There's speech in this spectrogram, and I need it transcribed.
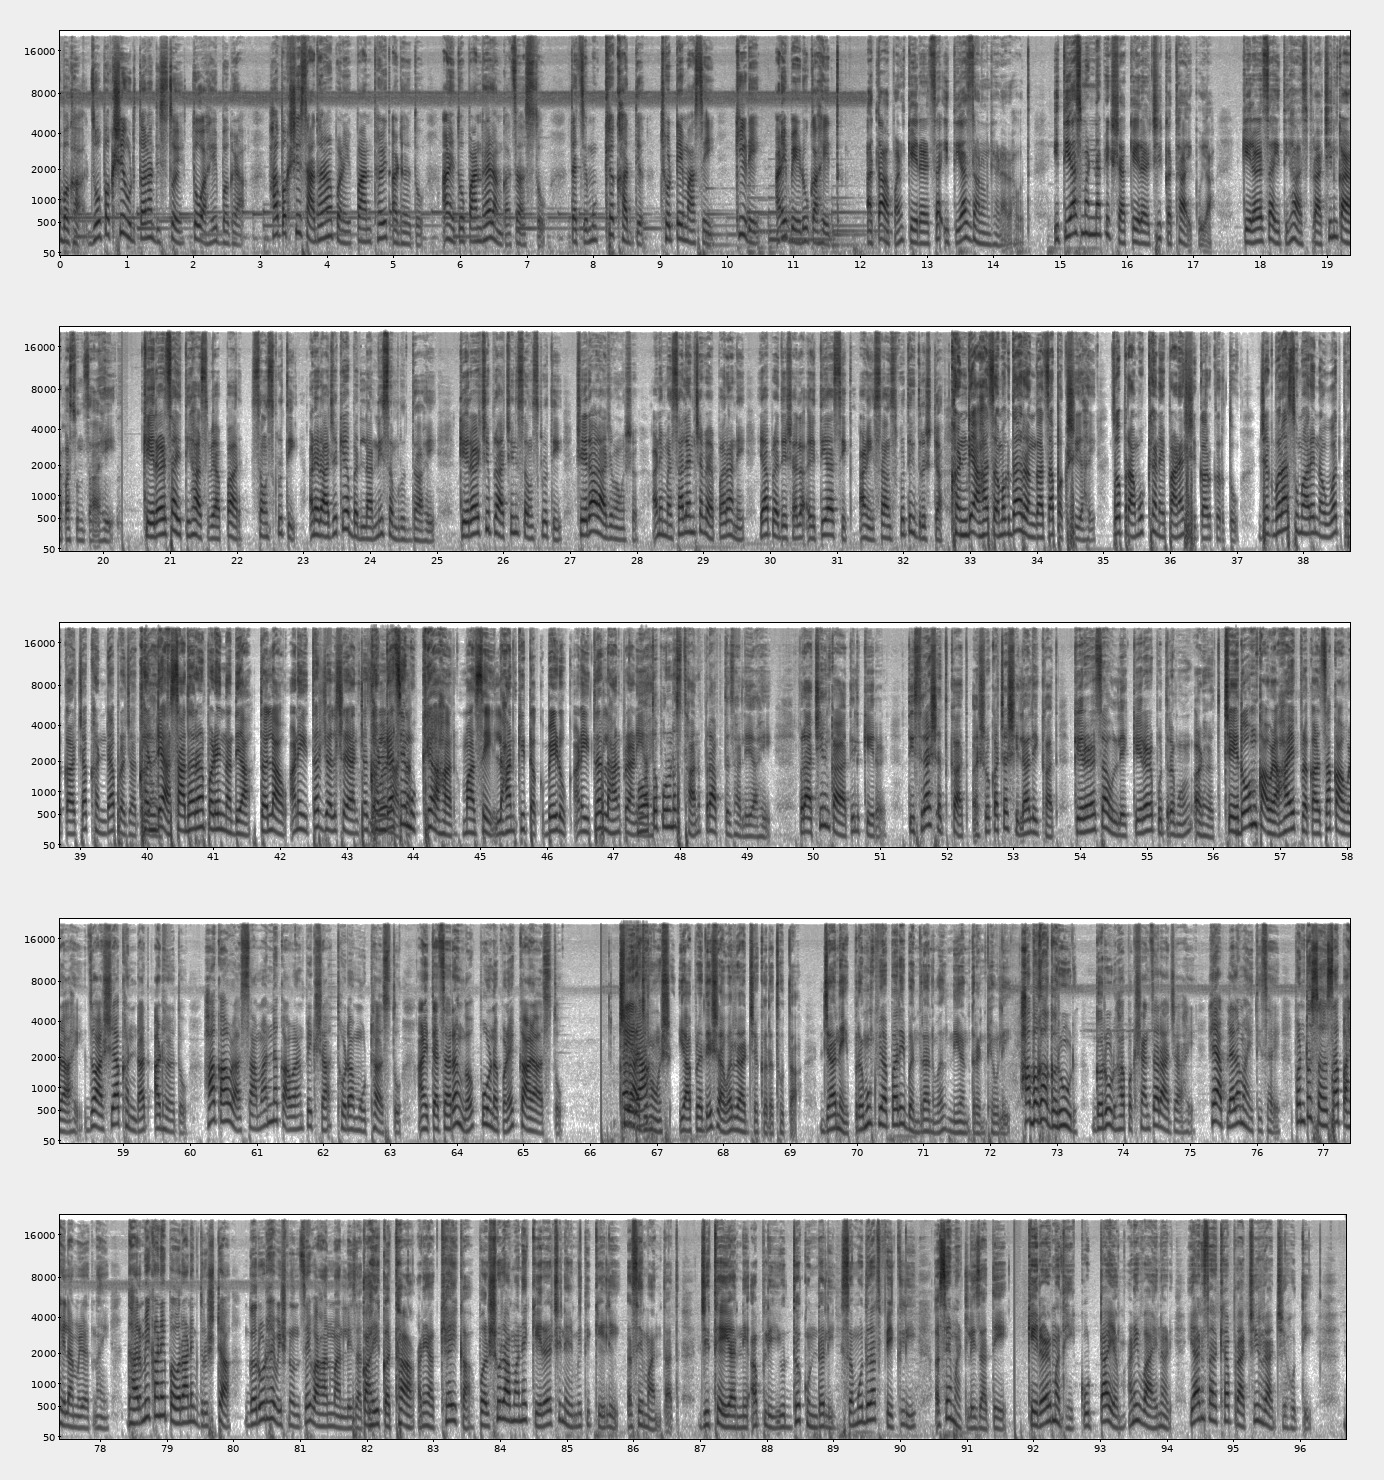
हा बघा जो पक्षी उडताना दिसतोय तो आहे बगळा. हा पक्षी साधारणपणे पाणथळीत आढळतो आणि तो पांढऱ्या रंगाचा असतो. त्याचे मुख्य खाद्य छोटे मासे किडे आणि बेडूक आहेत. आता आपण केरळचा इतिहास जाणून घेणार आहोत. इतिहास म्हणण्यापेक्षा केरळची कथा ऐकूया. केरळचा इतिहास प्राचीन काळापासूनचा आहे. केरळचा इतिहास व्यापार संस्कृती आणि राजकीय बदलांनी समृद्ध आहे. केरळची प्राचीन संस्कृती चेरा राजवंश आणि मसाल्यांच्या व्यापाराने या प्रदेशाला ऐतिहासिक आणि सांस्कृतिकदृष्ट्या खंड्या हा चमकदार रंगाचा पक्षी आहे जो प्रामुख्याने पाण्यात शिकार करतो. जगभरात सुमारे नव्वद प्रकारच्या खंड्या प्रजाती खंड्या साधारणपणे नद्या तलाव आणि इतर जलशयांच्या खंड्याचे मुख्य आहार मासे लहान कीटक बेडूक आणि इतर लहान प्राणी महत्त्वपूर्ण स्थान प्राप्त झाले आहे. प्राचीन काळातील केरळ. तिसऱ्या शतकात अशोकाच्या शिलालेखात केरळचा उल्लेख केरळ पुत्र म्हणून आढळतो. चेडोम कावळा हा एक प्रकारचा कावळा आहे जो आशिया खंडात आढळतो. हा कावळा सामान्य कावळांपेक्षा थोडा मोठा असतो आणि त्याचा रंग पूर्णपणे काळा असतो. राजवंश या प्रदेशावर राज्य करत होता. ज्याने प्रमुख व्यापारी बंदरांवर नियंत्रण ठेवले. हा बघा गरुड. गरुड हा पक्ष्यांचा राजा आहे. हे आपल्याला माहितीच आहे. पण तो सहसा पाहायला मिळत नाही. धार्मिक आणि पौराणिक दृष्ट्या गरुड हे विष्णूंचे वाहन मानले जाते. काही कथा आणि आख्यायिका परशुरामाने केरळची निर्मिती केली असे मानतात जिथे यांनी आपली युद्धकुंडली समुद्रात फेकली असे म्हटले जाते. केरळमध्ये कोट्टायम आणि वायनाड यांसारख्या प्राचीन राज्ये होती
